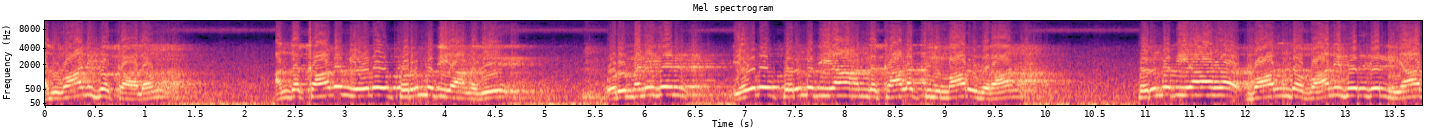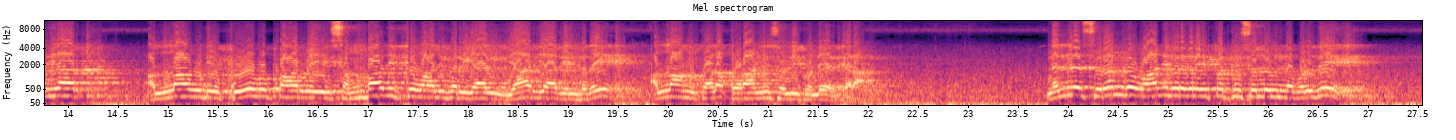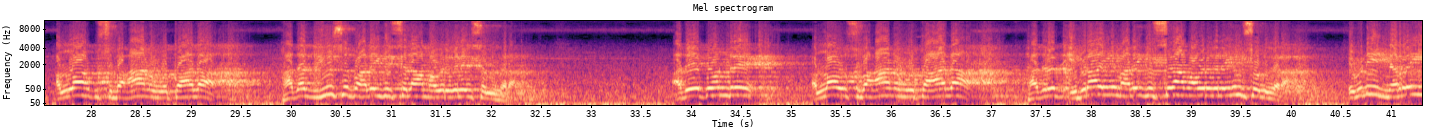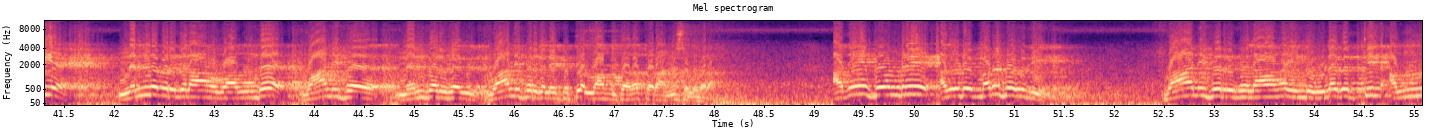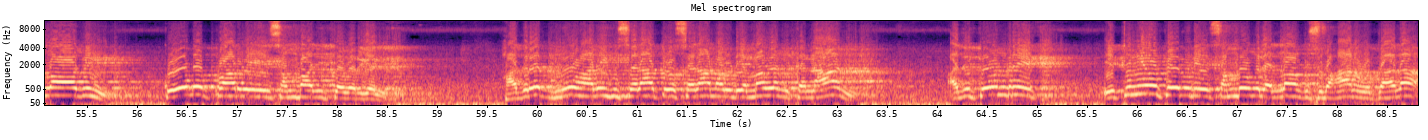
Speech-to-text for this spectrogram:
அது வாலிப காலம். அந்த காலம் எவ்வளவு பெருமதியானது? ஒரு மனிதன் எவ்வளவு பெருமதியாக அந்த காலத்தில் மாறுகிறான்? பெருமதியாக வாழ்ந்த வாலிபர்கள் யார் யார்? அல்லாஹுடைய கோப பார்வையை சம்பாதித்த வாலிபர்கள் யார் யார் என்பதை அல்லாஹு தாலா குரானில் சொல்லிக் கொண்டே இருக்கிறான். நல்ல சிறந்த வாலிபர்களை பற்றி சொல்லுகின்ற பொழுது அல்லாஹு சுபஹானு தாலா ஹதர் யூசுப் அலை இஸ்லாம் அவர்களே சொல்கிறார். அதே போன்று அல்லாஹ் சுபஹானஹு தஆலா ஹஜரத் இப்ராஹிம் அலைஹி இஸ்லாம் அவர்களையும் சொல்கிறார். இப்படி நிறைய நல்லவர்களாக வாழ்ந்த வாலிப நண்பர்கள் வாலிபர்களை பற்றி அல்லாஹு தாலா குரான் சொல்லுகிறார் அதே போன்று அதனுடைய மறுபகுதி வாலிபர்களாக இந்த உலகத்தில் அல்லாவின் கோப பார்வையை சம்பாதித்தவர்கள் ஹதரத் நூ அலிஹி சலாத்து வசலாம் அவருடைய மகன் கனான் அது போன்று எத்தனையோ பேருடைய சம்பவங்கள் அல்லாஹு உத்தாலா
